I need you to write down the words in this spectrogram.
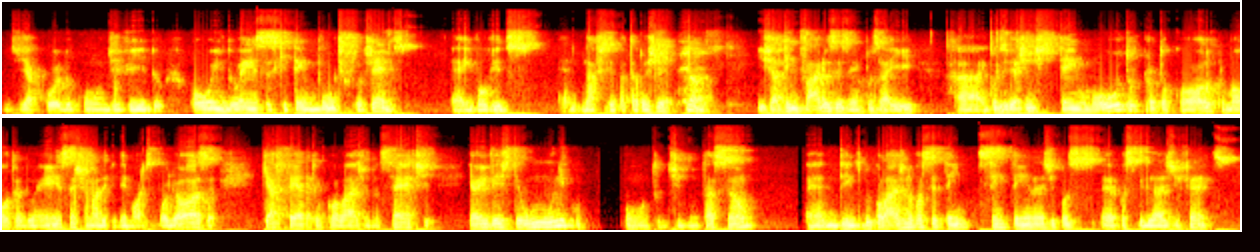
de acordo com o indivíduo, ou em doenças que têm múltiplos genes é, envolvidos é, na fisiopatologia? Não. E já tem vários exemplos aí Uh, inclusive, a gente tem um outro protocolo para uma outra doença chamada epidemólise bolhosa, que afeta o colágeno 7, e ao invés de ter um único ponto de mutação é, dentro do colágeno, você tem centenas de poss é, possibilidades diferentes.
